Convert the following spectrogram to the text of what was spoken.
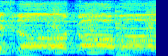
es lo como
